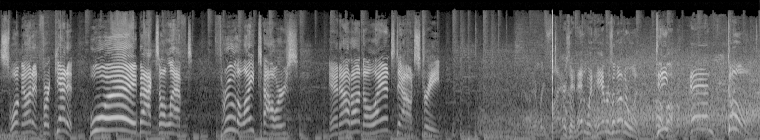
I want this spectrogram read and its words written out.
Swung on and forget it. Way back to left. Through the light towers and out onto Lansdowne Street. Now Hembree fires and Edwin hammers another one. Oh. Deep and gone.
